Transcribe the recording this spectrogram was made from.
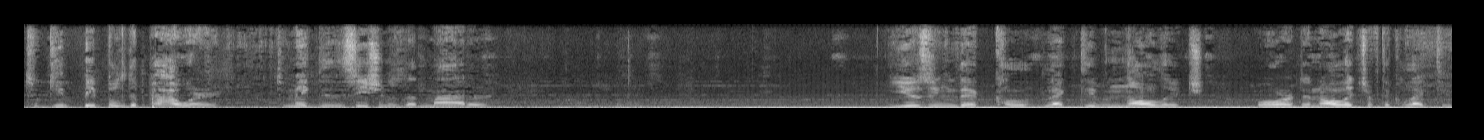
to give people the power to make the decisions that matter using the collective knowledge or the knowledge of the collective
